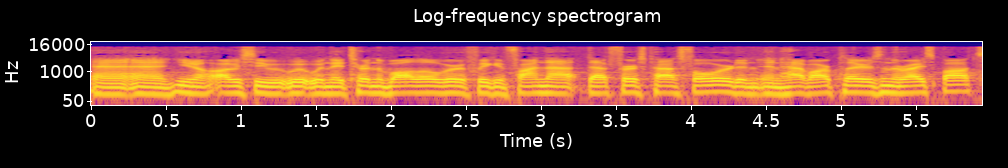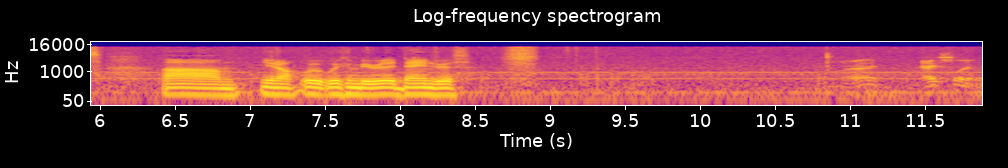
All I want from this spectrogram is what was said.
and, and, you know, obviously, w- when they turn the ball over, if we can find that, that first pass forward and, and have our players in the right spots, um, you know, we, we, can be really dangerous. All right, excellent.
